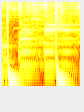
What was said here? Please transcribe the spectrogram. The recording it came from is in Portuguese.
Música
